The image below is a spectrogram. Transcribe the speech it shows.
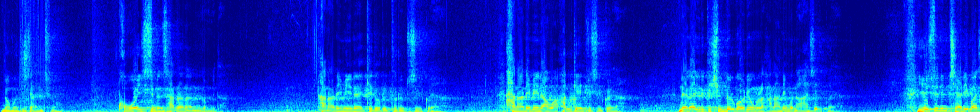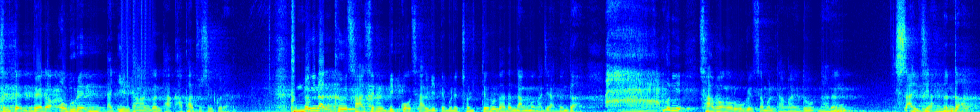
넘어지지 않죠. 그거 있으면 살아나는 겁니다. 하나님이 내 기도를 들어주실 거야. 하나님이 나와 함께 해주실 거야. 내가 이렇게 힘들고 어려운 걸 하나님은 아실 거야. 예수님 재림하실 때 내가 억울한 일 당한 건 다 갚아주실 거야. 분명히 난 그 사실을 믿고 살기 때문에 절대로 나는 낭망하지 않는다. 아무리 사방으로 오개삼을 당하여도 나는 쌓이지 않는다.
